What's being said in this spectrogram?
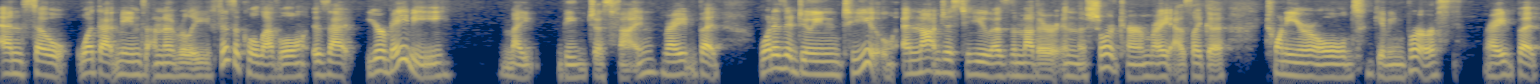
And so what that means on a really physical level is that your baby might be just fine, right? But what is it doing to you? And not just to you as the mother in the short term, right? As like a 20 year old giving birth, right? But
